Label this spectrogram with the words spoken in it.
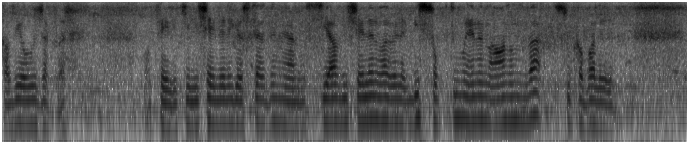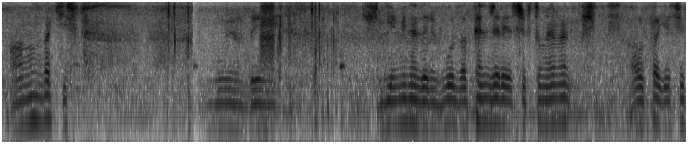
tabi olacaklar. O tehlikeli şeyleri gösterdim yani siyah bir şeyler var böyle bir soktum hemen anında su kabarıyor. Anında kisp. beyni. Yemin ederim burada pencereye çıktım hemen alta geçip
